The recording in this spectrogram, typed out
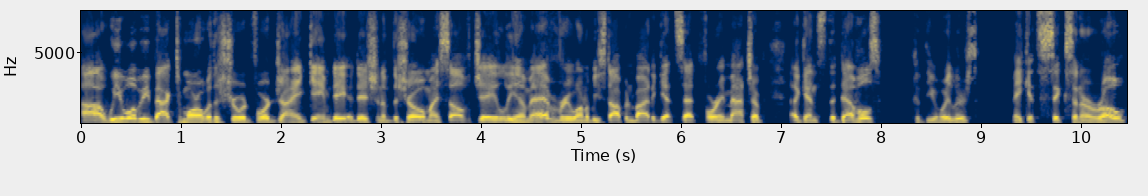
Uh, we will be back tomorrow with a Sherwood Ford Giant Game Day edition of the show. Myself, Jay, Liam, everyone will be stopping by to get set for a matchup against the Devils. Could the Oilers make it six in a row?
